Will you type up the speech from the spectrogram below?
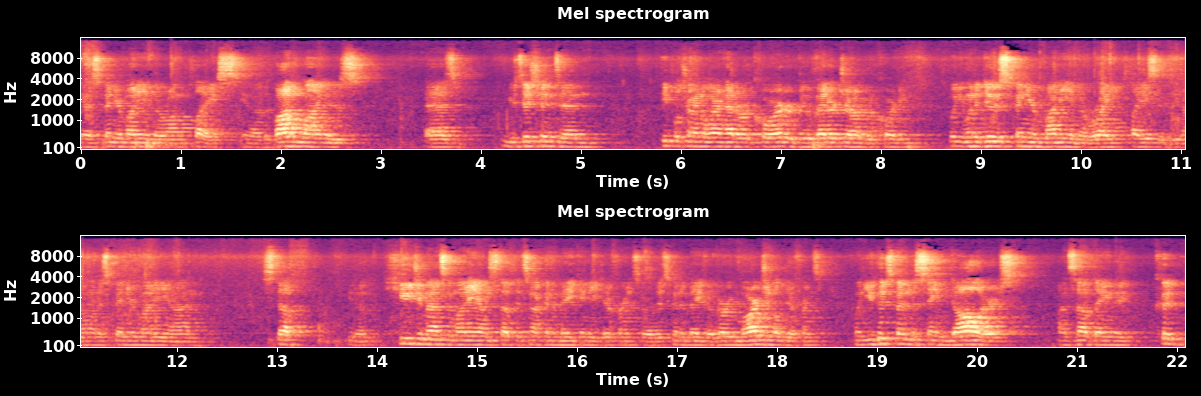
you know, spend your money in the wrong place? You know, the bottom line is, as musicians and people trying to learn how to record or do a better job recording, what you want to do is spend your money in the right places. You don't want to spend your money on stuff you know, huge amounts of money on stuff that's not going to make any difference or that's going to make a very marginal difference when you could spend the same dollars on something that could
